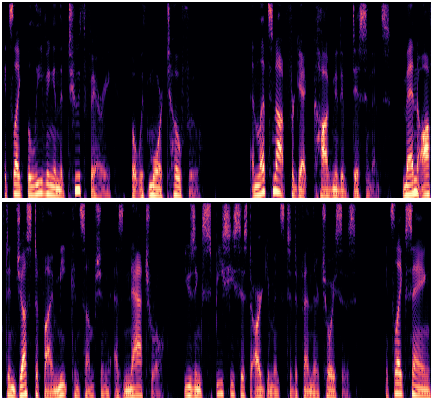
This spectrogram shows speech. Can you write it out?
It's like believing in the tooth fairy, but with more tofu. And let's not forget cognitive dissonance. Men often justify meat consumption as natural, using speciesist arguments to defend their choices. It's like saying,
